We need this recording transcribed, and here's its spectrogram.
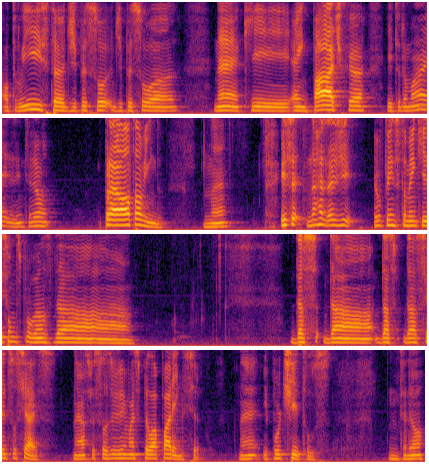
altruísta, de pessoa, de pessoa né, que é empática e tudo mais, entendeu? Pra ela tá vindo, né? Esse, na realidade, eu penso também que esse é um dos problemas da das, da, das, das redes sociais, né? As pessoas vivem mais pela aparência, né? E por títulos, entendeu?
